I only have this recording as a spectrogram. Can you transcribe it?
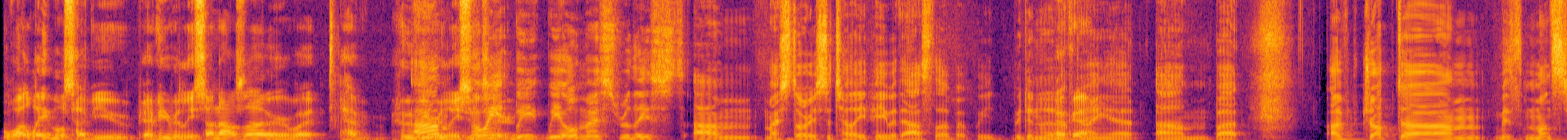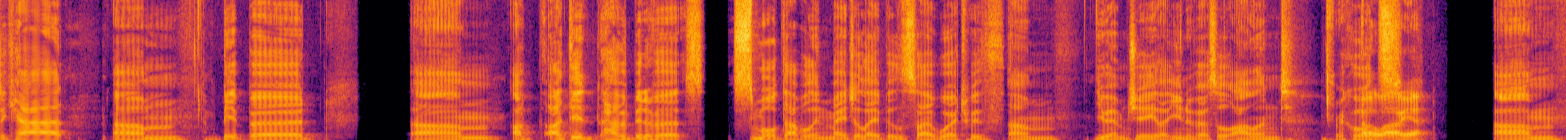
What labels have you have you released on OWSLA or what have who have you Um, released no, we, we we almost released um my stories to tell EP with OWSLA, but we we didn't end up doing it. Um, but I've dropped um with Monstercat, um, Bitbird. Um, I, I did have a bit of a small dabble in major labels. I worked with um, UMG, like Universal Island Records. Oh wow, yeah. Um,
